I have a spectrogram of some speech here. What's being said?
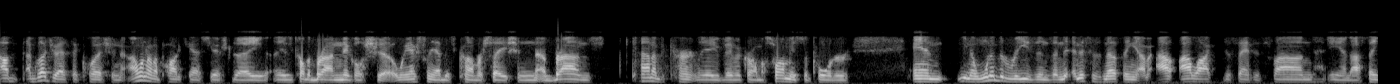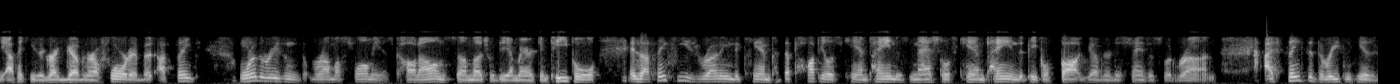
am glad you asked that question. I went on a podcast yesterday. It's called the Brian Nichols Show. We actually had this conversation. Uh, Brian's kind of currently a Vivek Ramaswamy supporter. And you know, one of the reasons, and, and this is nothing. I, I, I like DeSantis fine, and I think I think he's a great governor of Florida. But I think one of the reasons Ramaswamy has caught on so much with the American people is I think he's running the camp, the populist campaign, this nationalist campaign that people thought Governor DeSantis would run. I think that the reason he is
